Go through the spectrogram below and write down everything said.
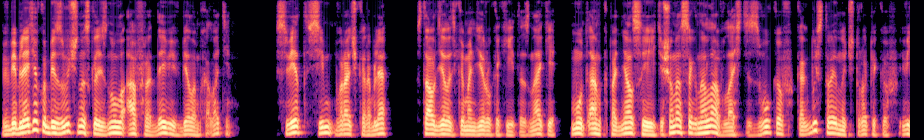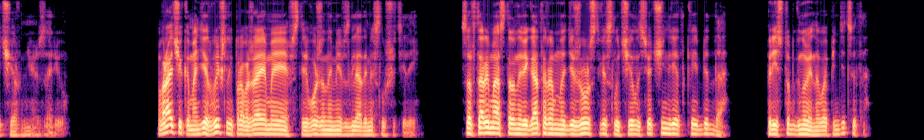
В библиотеку беззвучно скользнула Афра Деви в белом халате. Свет, Сим, врач корабля, стал делать командиру какие-то знаки. Мут-Анг поднялся, и тишина согнала власть звуков, как быстрая ночь тропиков, вечернюю зарю. Врач и командир вышли, провожаемые встревоженными взглядами слушателей. Со вторым астронавигатором на дежурстве случилась очень редкая беда — приступ гнойного аппендицита.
